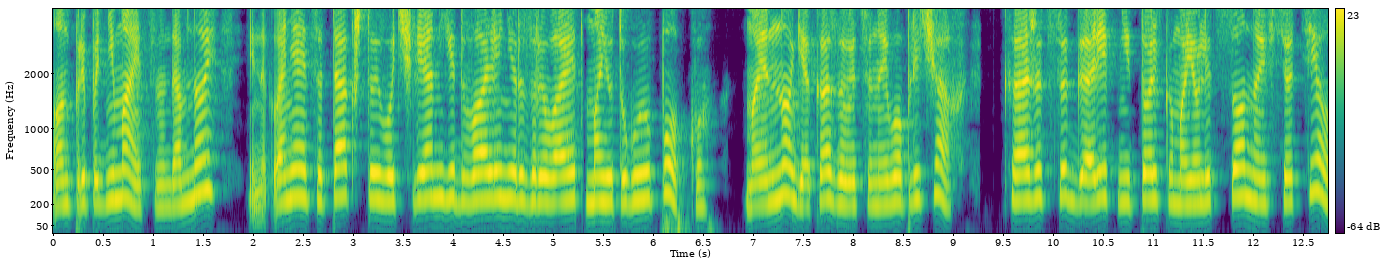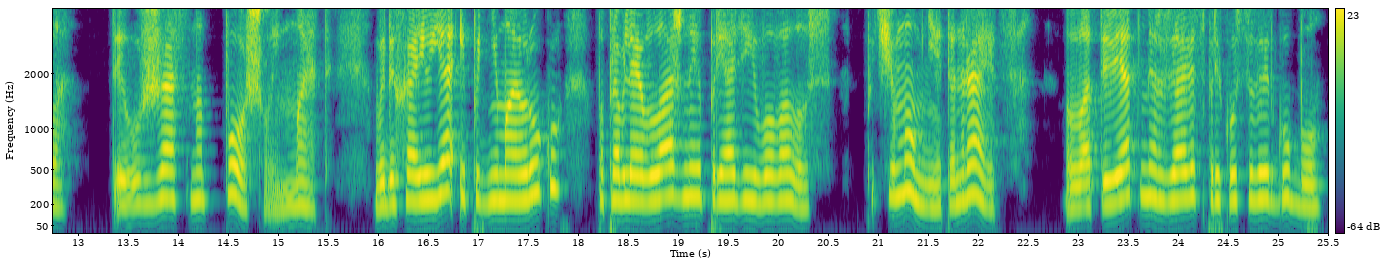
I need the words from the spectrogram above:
Он приподнимается надо мной и наклоняется так, что его член едва ли не разрывает мою тугую попку. Мои ноги оказываются на его плечах. Кажется, горит не только мое лицо, но и все тело. Ты ужасно пошлый, Мэтт. Выдыхаю я и поднимаю руку, поправляя влажные пряди его волос. Почему мне это нравится? В ответ мерзавец прикусывает губу.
